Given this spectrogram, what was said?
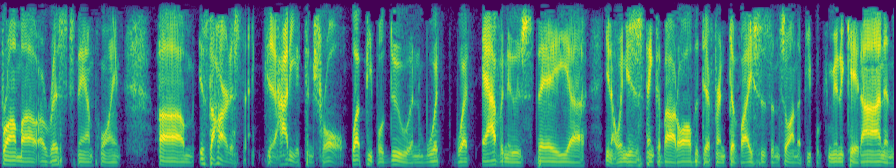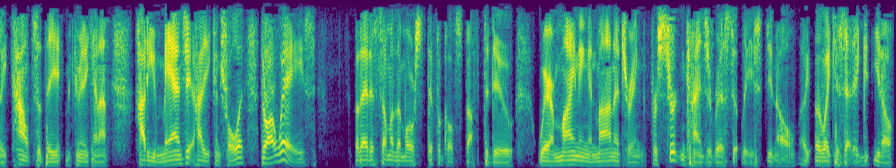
from a, a risk standpoint um, is the hardest thing. How do you control what people do and what what avenues they uh, you know when you just think about all the different devices and so on that people communicate on and the accounts that they communicate on, how do you manage it? How do you control it? There are ways. But that is some of the most difficult stuff to do, where mining and monitoring for certain kinds of risks, at least, you know, like, like you said, you know,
